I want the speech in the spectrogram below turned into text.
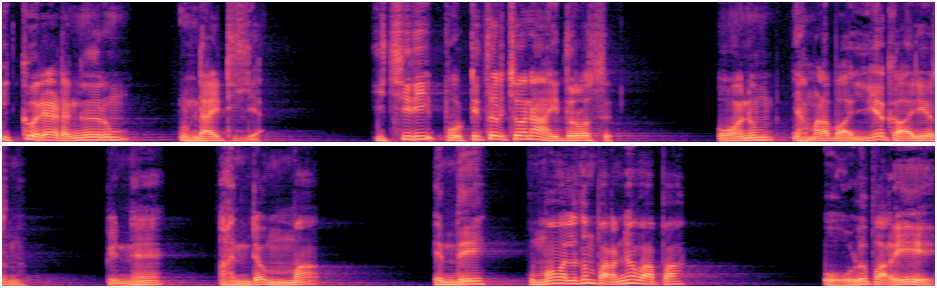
ഇക്കൊരടങ്ങേറും ഉണ്ടായിട്ടില്ല. ഇച്ചിരി പൊട്ടിത്തെറിച്ചോന ഹൈദ്രോസ്. ഓനും ഞമ്മളെ വലിയ കാര്യമായിരുന്നു പിന്നെ അന്റെ ഉമ്മ. എന്തേ? ഉമ്മ വല്ലതും പറഞ്ഞോ പാപ്പ ഓൾ പറയേ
